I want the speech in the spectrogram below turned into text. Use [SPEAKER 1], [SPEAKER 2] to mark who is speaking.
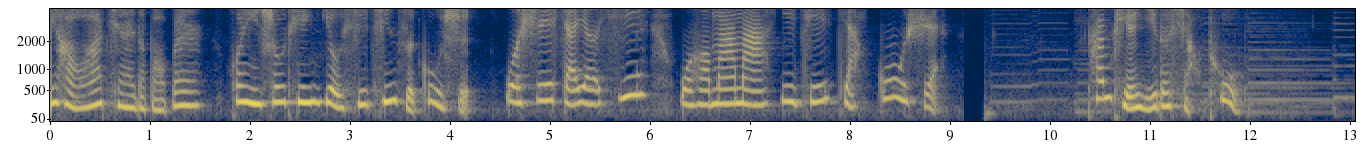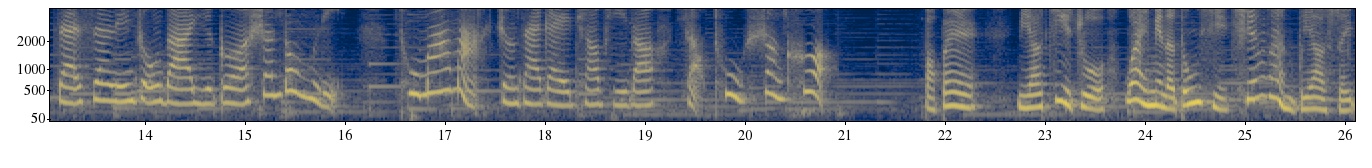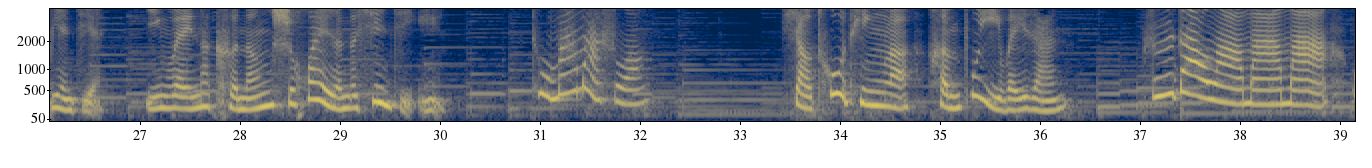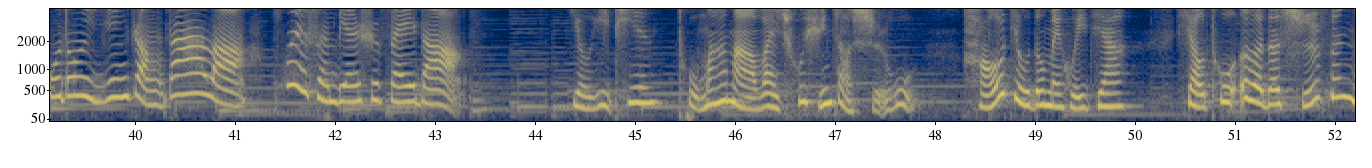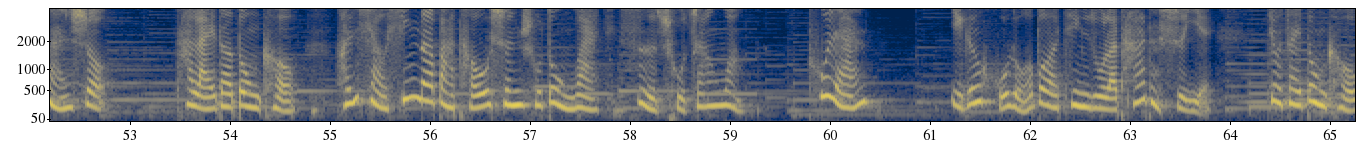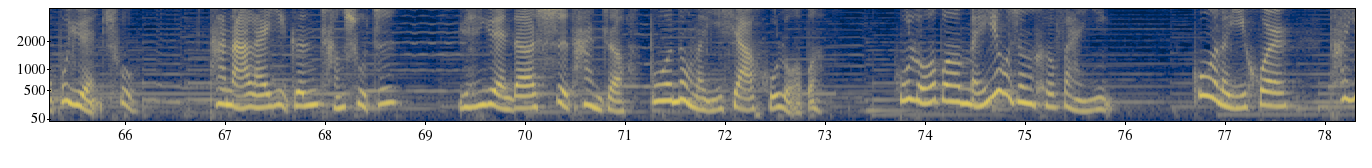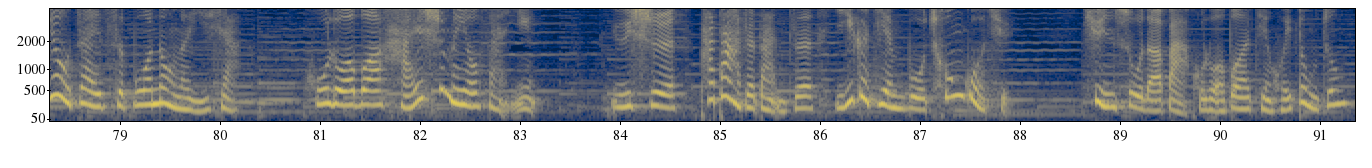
[SPEAKER 1] 你好啊，亲爱的宝贝儿，欢迎收听幼熙亲子故事。
[SPEAKER 2] 我是小幼熙，我和妈妈一起讲故事。
[SPEAKER 1] 贪便宜的小兔，
[SPEAKER 2] 在森林中的一个山洞里，兔妈妈正在给调皮的小兔上课。
[SPEAKER 1] 宝贝儿，你要记住，外面的东西千万不要随便捡。因为那可能是坏人的陷阱，
[SPEAKER 2] 兔妈妈说。
[SPEAKER 1] 小兔听了很不以为然。
[SPEAKER 2] 知道了，妈妈，我都已经长大了，会分辨是非的。
[SPEAKER 1] 有一天，兔妈妈外出寻找食物，好久都没回家，小兔饿得十分难受。它来到洞口。很小心地把头伸出洞外，四处张望。突然，一根胡萝卜进入了他的视野，就在洞口不远处。他拿来一根长树枝，远远地试探着拨弄了一下胡萝卜。胡萝卜没有任何反应。过了一会儿，他又再次拨弄了一下，胡萝卜还是没有反应。于是他大着胆子，一个箭步冲过去，迅速地把胡萝卜捡回洞中。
